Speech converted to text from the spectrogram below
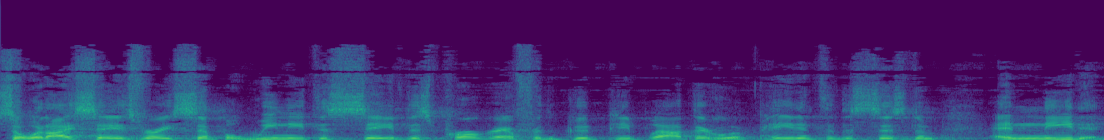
So what I say is very simple. We need to save this program for the good people out there who have paid into the system and need it.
